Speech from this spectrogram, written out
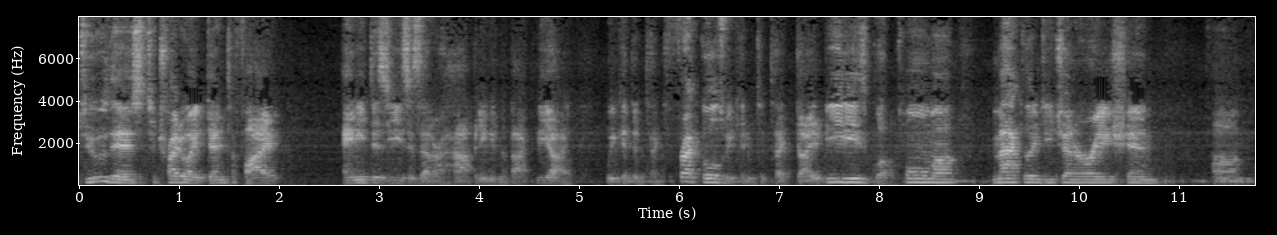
do this to try to identify any diseases that are happening in the back of the eye. We can detect freckles, we can detect diabetes, glaucoma, macular degeneration, um,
